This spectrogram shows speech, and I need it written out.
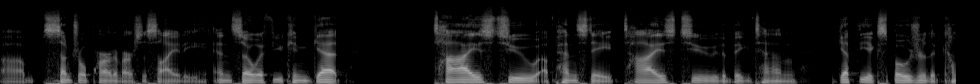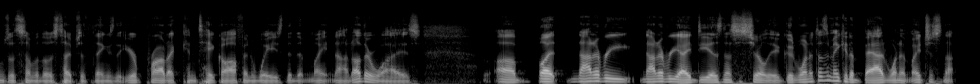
um, central part of our society. And so if you can get ties to a penn state ties to the big ten get the exposure that comes with some of those types of things that your product can take off in ways that it might not otherwise uh, but not every not every idea is necessarily a good one. It doesn't make it a bad one. It might just not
